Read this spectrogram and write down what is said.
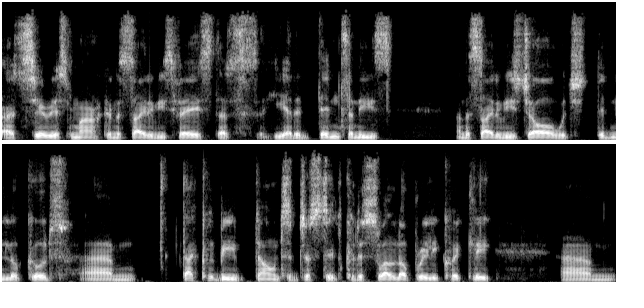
a serious mark on the side of his face that he had a dent on his on the side of his jaw, which didn't look good. Um, that could be down to just it could have swelled up really quickly. Um,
